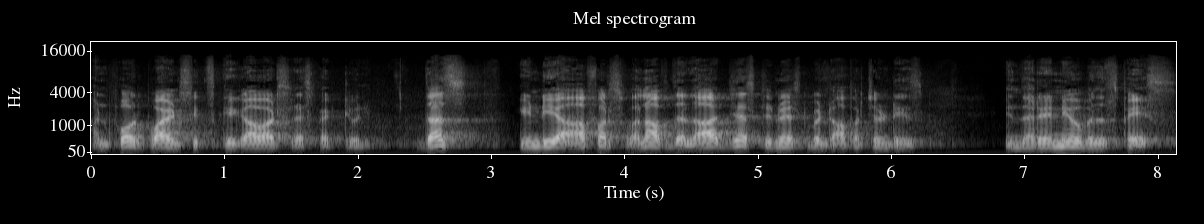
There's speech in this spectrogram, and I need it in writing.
and 4.6 gigawatts respectively. Thus, India offers one of the largest investment opportunities in the renewable space.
